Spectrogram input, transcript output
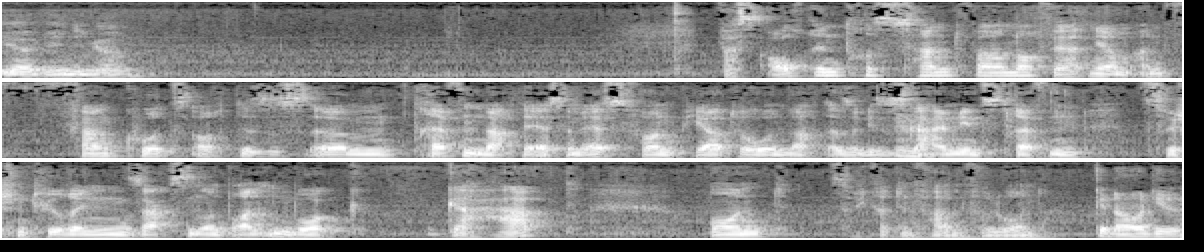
eher weniger. Was auch interessant war noch, wir hatten ja am Anfang kurz auch dieses ähm, Treffen nach der SMS von Piatto und nach, also dieses Geheimdiensttreffen zwischen Thüringen, Sachsen und Brandenburg gehabt. Und jetzt habe ich gerade den Faden verloren. Genau, die,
